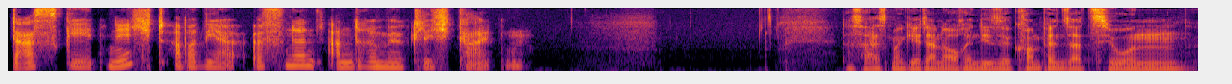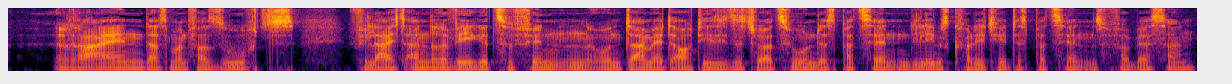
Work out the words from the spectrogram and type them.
das geht nicht, aber wir eröffnen andere Möglichkeiten. Das heißt, man geht dann auch in diese Kompensation rein, dass man versucht, vielleicht andere Wege zu finden und damit auch die Situation des Patienten, die Lebensqualität des Patienten zu verbessern.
